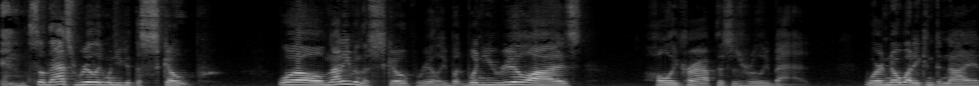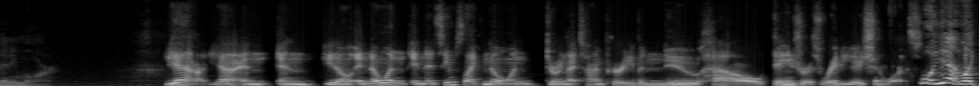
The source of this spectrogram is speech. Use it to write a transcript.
so that's really when you get the scope. Well, not even the scope, really, but when you realize, holy crap, this is really bad, where nobody can deny it anymore. Yeah, yeah, and and you know, and no one, and it seems like no one during that time period even knew how dangerous radiation was. Well, yeah, like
